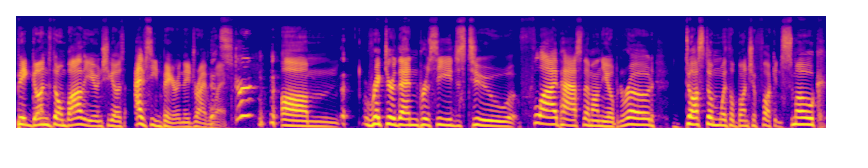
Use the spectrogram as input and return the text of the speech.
big guns don't bother you." And she goes, "I've seen bigger," and they drive away. Skirt. Um, Richter then proceeds to fly past them on the open road, dust them with a bunch of fucking smoke.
